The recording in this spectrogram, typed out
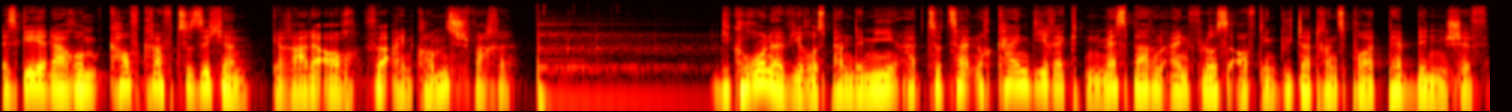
Es gehe darum, Kaufkraft zu sichern, gerade auch für Einkommensschwache. Die Coronavirus-Pandemie hat zurzeit noch keinen direkten, messbaren Einfluss auf den Gütertransport per Binnenschiff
